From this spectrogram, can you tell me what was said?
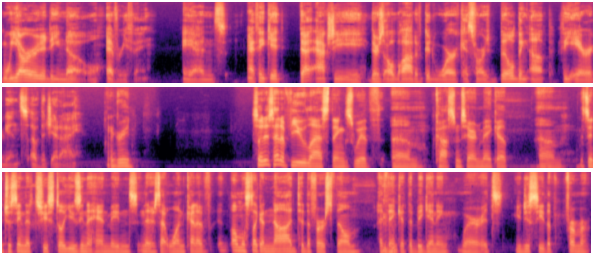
we already know everything. And I think it that actually there's a lot of good work as far as building up the arrogance of the Jedi. Agreed. So I just had a few last things with um, costumes, hair, and makeup. Um, it's interesting that she's still using the handmaidens, and there's that one kind of almost like a nod to the first film I mm-hmm. think at the beginning where it's you just see the from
